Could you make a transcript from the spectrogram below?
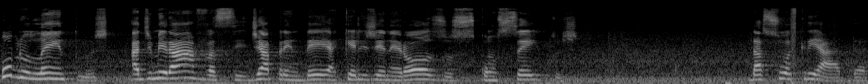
Públio Lentulus admirava-se de aprender aqueles generosos conceitos da sua criada,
